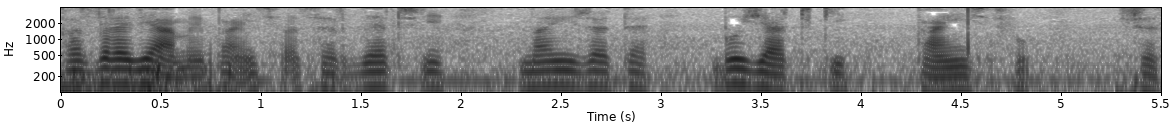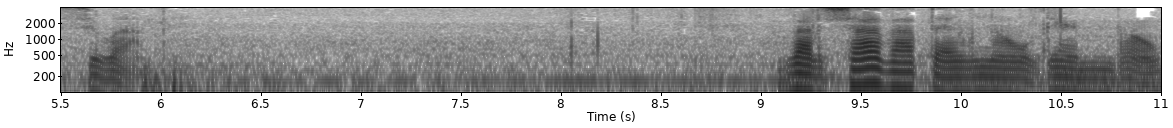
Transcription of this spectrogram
Pozdrawiamy Państwa serdecznie. No i że te buziaczki Państwu przesyłamy. Warszawa pełną gębą.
